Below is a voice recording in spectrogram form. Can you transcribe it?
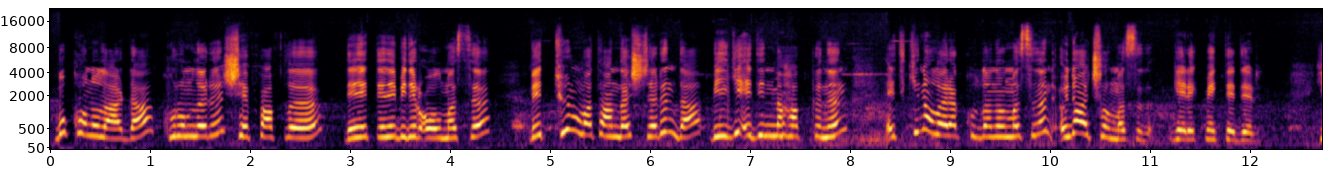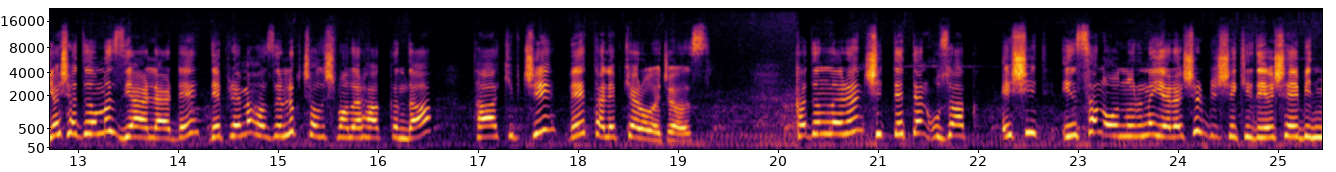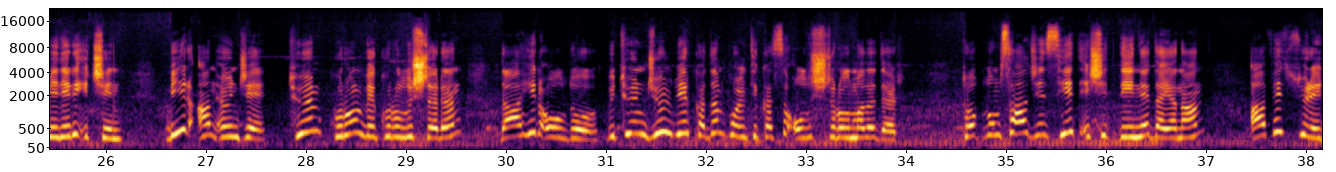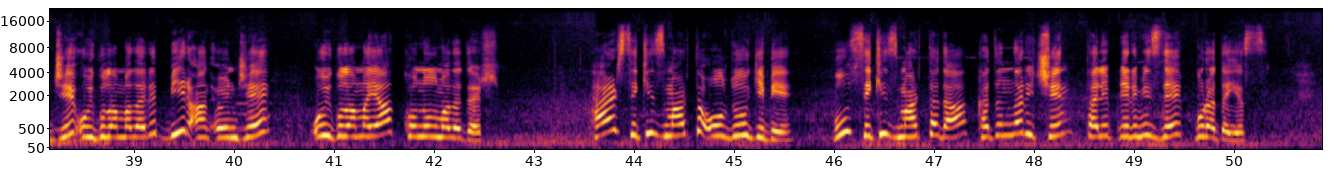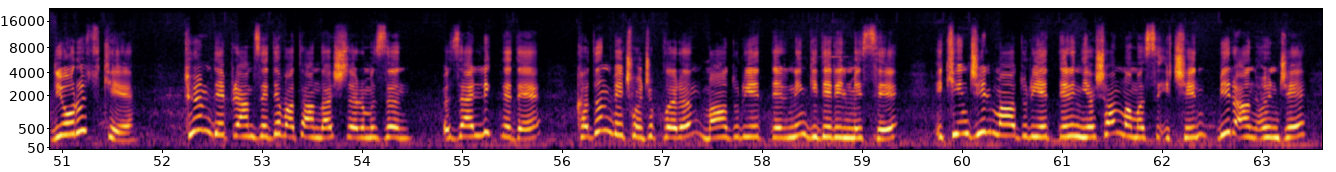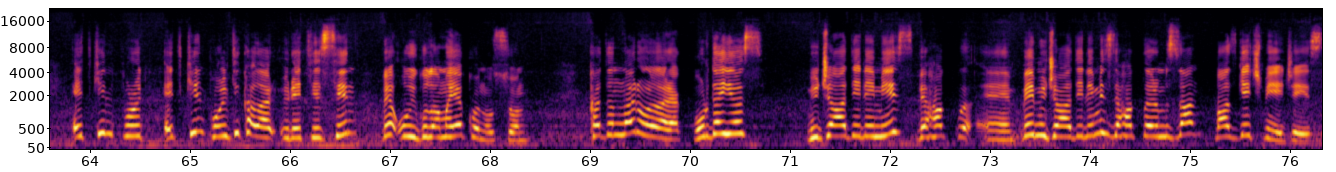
Bu konularda kurumların şeffaflığı, denetlenebilir olması ve tüm vatandaşların da bilgi edinme hakkının etkin olarak kullanılmasının önü açılması gerekmektedir. Yaşadığımız yerlerde depreme hazırlık çalışmaları hakkında takipçi ve talepkar olacağız. Kadınların şiddetten uzak, eşit, insan onuruna yaraşır bir şekilde yaşayabilmeleri için bir an önce tüm kurum ve kuruluşların dahil olduğu bütüncül bir kadın politikası oluşturulmalıdır. Toplumsal cinsiyet eşitliğine dayanan afet süreci uygulamaları bir an önce uygulamaya konulmalıdır. Her 8 Mart'ta olduğu gibi bu 8 Mart'ta da kadınlar için taleplerimizle buradayız. Diyoruz ki tüm depremzede vatandaşlarımızın özellikle de kadın ve çocukların mağduriyetlerinin giderilmesi, ikincil mağduriyetlerin yaşanmaması için bir an önce etkin etkin politikalar üretilsin ve uygulamaya konulsun. Kadınlar olarak buradayız. Mücadelemiz ve haklı e, ve mücadelemizle haklarımızdan vazgeçmeyeceğiz.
